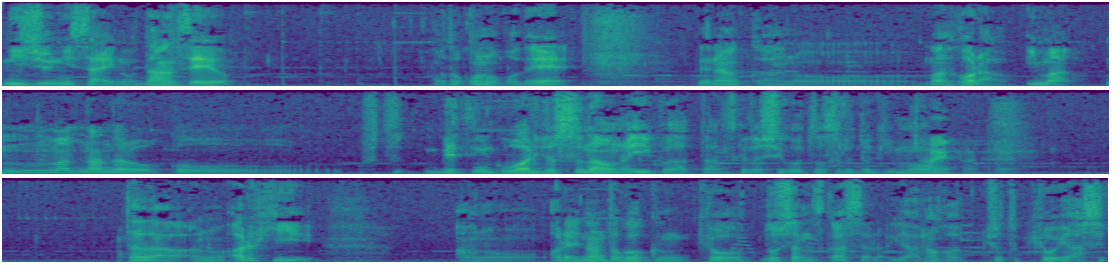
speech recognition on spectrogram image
22歳の男性よ男の子ででなんかあのまあほら今、まあ、なんだろうこう普通別にこう割と素直ないい子だったんですけど仕事する時も、はいはいはい。ただあのある日あのあれなんとか君今日どうしたんですか？って言ったらいやなんかちょっと今日休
